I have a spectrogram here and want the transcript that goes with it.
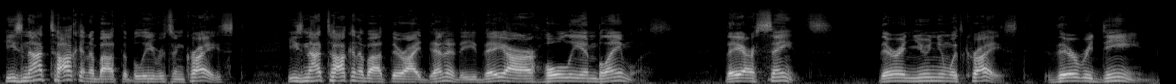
He's not talking about the believers in Christ. He's not talking about their identity. They are holy and blameless. They are saints. They're in union with Christ. They're redeemed.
